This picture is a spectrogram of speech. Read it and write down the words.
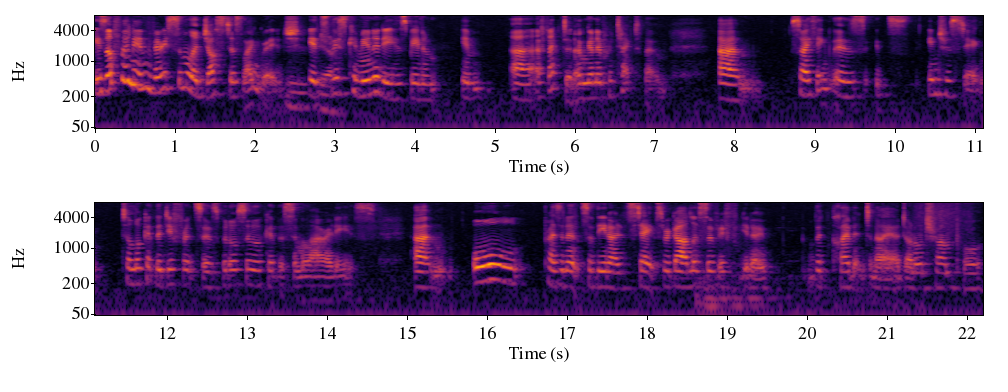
is often in very similar justice language. Mm. It's Yeah. this community has been im, uh, affected. I'm going to protect them. Um, so I think there's it's interesting to look at the differences, but also look at the similarities. Um, all presidents of the United States, regardless of if you know the climate denier Donald Trump or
